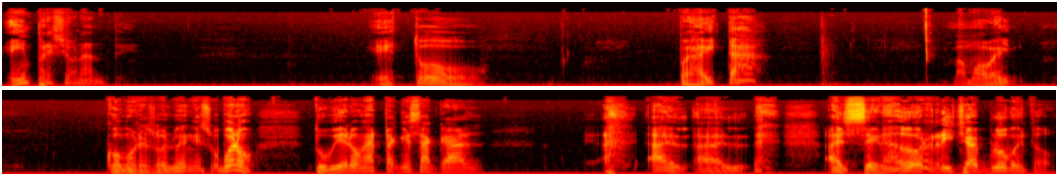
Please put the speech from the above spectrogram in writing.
Es impresionante. Esto, pues ahí está. Vamos a ver cómo resuelven eso. Bueno, tuvieron hasta que sacar al, al, al senador Richard Blumenthal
